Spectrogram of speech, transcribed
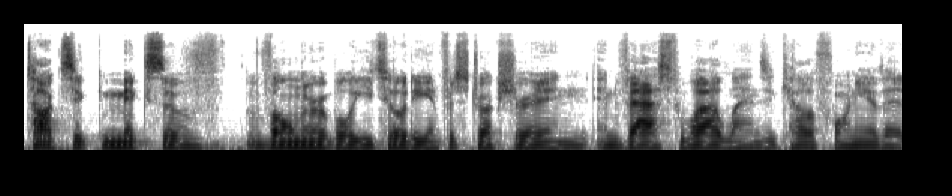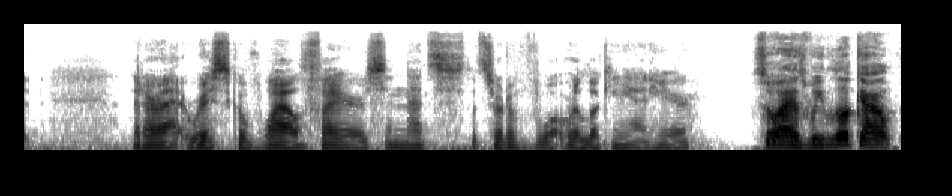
toxic mix of vulnerable utility infrastructure and, and vast wildlands in California that that are at risk of wildfires, and that's that's sort of what we're looking at here. So as we look out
